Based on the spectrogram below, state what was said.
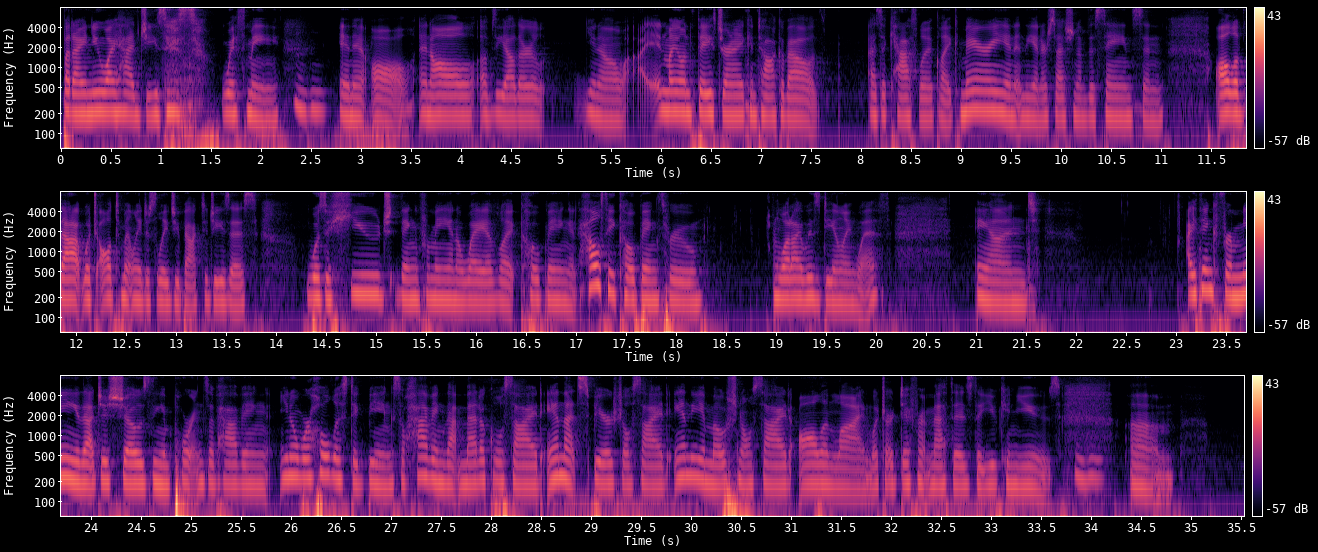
but I knew I had Jesus with me Mm-hmm. in it all and all of the other you know in my own faith journey i can talk about as a catholic like mary and in the intercession of the saints and all of that which ultimately just leads you back to jesus was a huge thing for me in a way of like coping and healthy coping through what i was dealing with and I think for me, that just shows the importance of having, you know, we're holistic beings. So having that medical side and that spiritual side and the emotional side all in line, which are different methods that you can use. Mm-hmm. Um,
